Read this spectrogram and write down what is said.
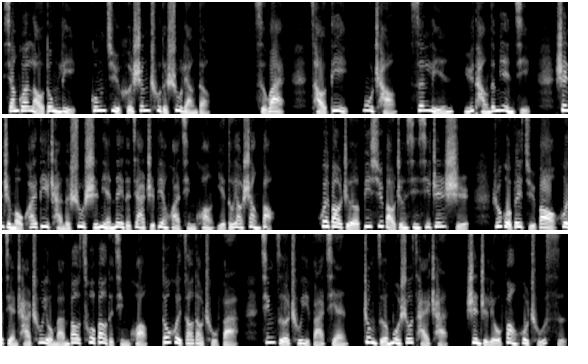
相关劳动力、工具和牲畜的数量等。此外，草地、牧场、森林、鱼塘的面积，甚至某块地产的数十年内的价值变化情况也都要上报。汇报者必须保证信息真实，如果被举报或检查出有瞒报、错报的情况，都会遭到处罚，轻则处以罚钱，重则没收财产。甚至流放或处死。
